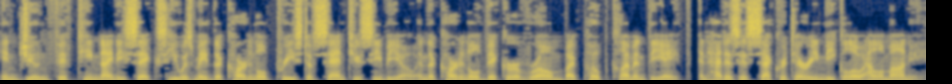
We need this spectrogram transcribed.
in June 1596 he was made the cardinal priest of Sant'Eusebio and the cardinal vicar of Rome by Pope Clement VIII, and had as his secretary Niccolò Alamanni.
